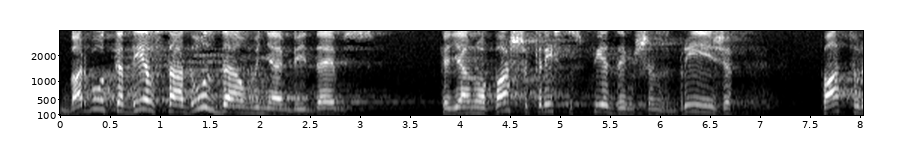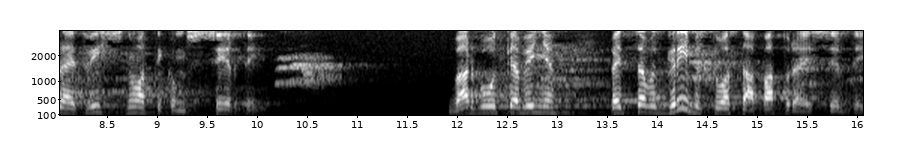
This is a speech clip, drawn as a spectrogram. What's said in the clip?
Varbūt, ka Dievs tādu uzdevumu viņai bija devis, ka jau no paša Kristus piedzimšanas brīža paturēt visus notikumus sirdī. Varbūt, ka viņa pēc savas gribas tos tā paturēja sirdī.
